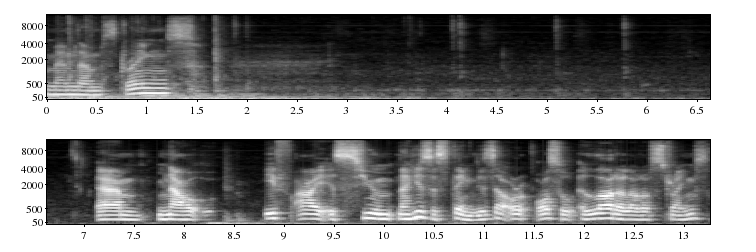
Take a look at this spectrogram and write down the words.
memdum strings. Um, now if I assume now here's this thing these are also a lot a lot of strings.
